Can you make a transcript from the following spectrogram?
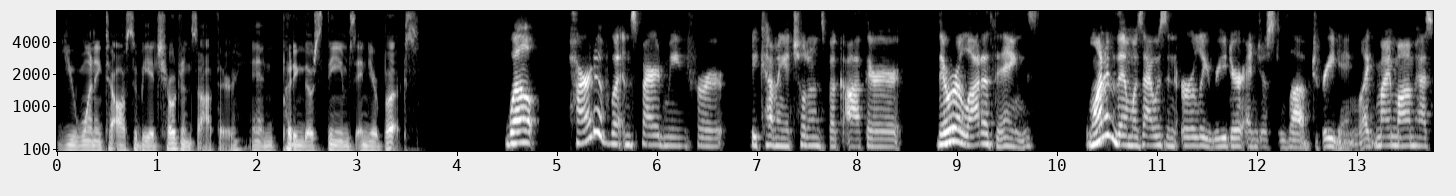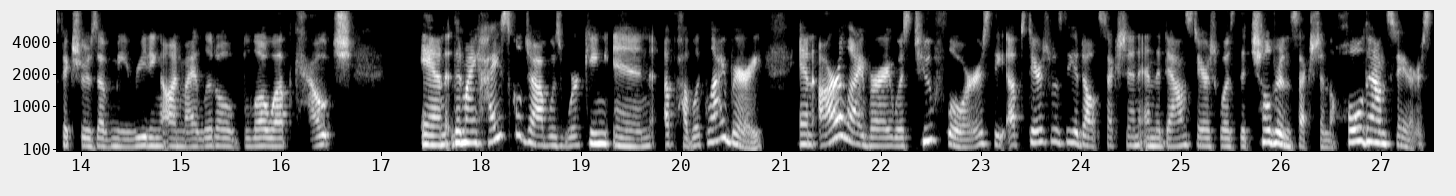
you wanting to also be a children's author and putting those themes in your books? Well, part of what inspired me for becoming a children's book author, there were a lot of things. One of them was I was an early reader and just loved reading. Like my mom has pictures of me reading on my little blow up couch and then my high school job was working in a public library. And our library was two floors. The upstairs was the adult section, and the downstairs was the children's section, the whole downstairs.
